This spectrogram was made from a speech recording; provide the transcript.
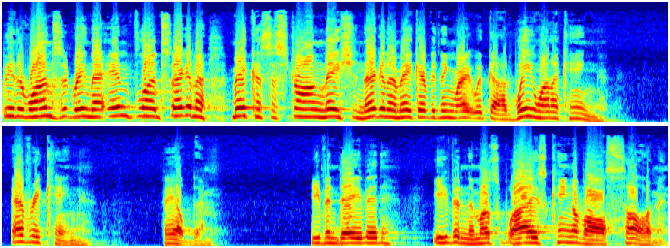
be the ones that bring that influence. They're going to make us a strong nation. They're going to make everything right with God. We want a king. Every king failed them. Even David, even the most wise king of all, Solomon.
